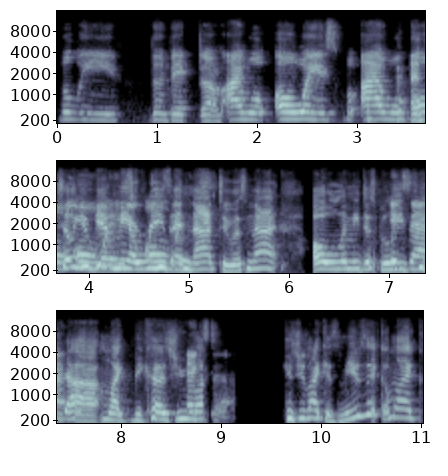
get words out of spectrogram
believe the victim. I will always, I will until you always, give me a reason always. not to. It's not, oh, let me just believe exactly. I'm like, because you exactly. like because you like his music. I'm like,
